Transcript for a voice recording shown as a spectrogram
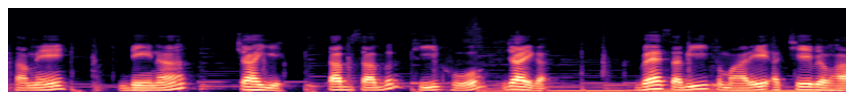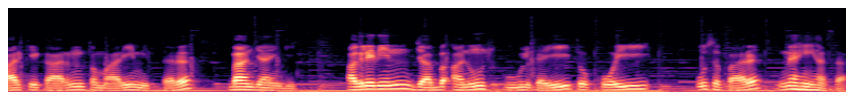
समय देना चाहिए, तब सब ठीक हो जाएगा। वह सभी तुम्हारे अच्छे व्यवहार के कारण तुम्हारी मित्र बन जाएँगी। अगले दिन जब अनु स्कूल गई तो कोई उस पर नहीं हंसा।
